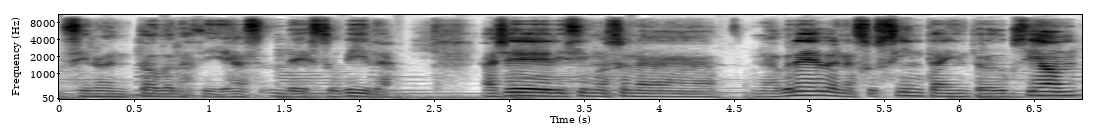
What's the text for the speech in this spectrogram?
sino en todos los días de su vida. Ayer hicimos una, breve, una sucinta introducción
